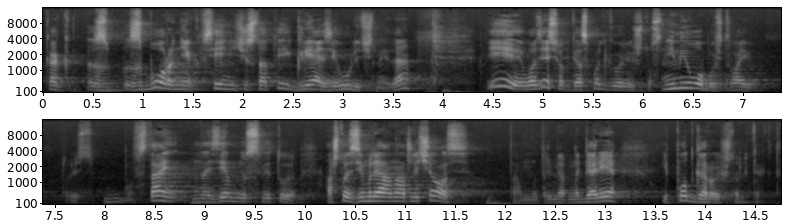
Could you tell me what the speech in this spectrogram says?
как сборник всей нечистоты, грязи уличной, да. И вот здесь вот Господь говорит, что сними обувь твою, то есть встань на землю святую. А что, земля, она отличалась там, например, на горе и под горой, что ли, как-то.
